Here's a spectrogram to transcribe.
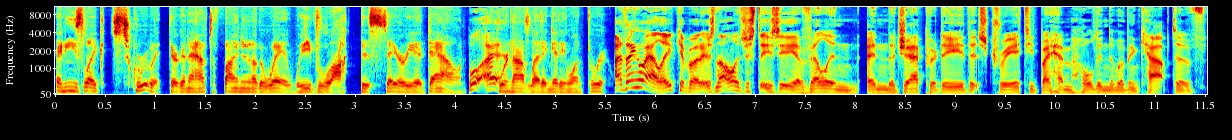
And he's like, "Screw it. They're going to have to find another way. We've locked this area down. Well, I- We're not letting anyone through." I think what I like about it is not only just is he a villain in the jeopardy that's created by him holding the woman captive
